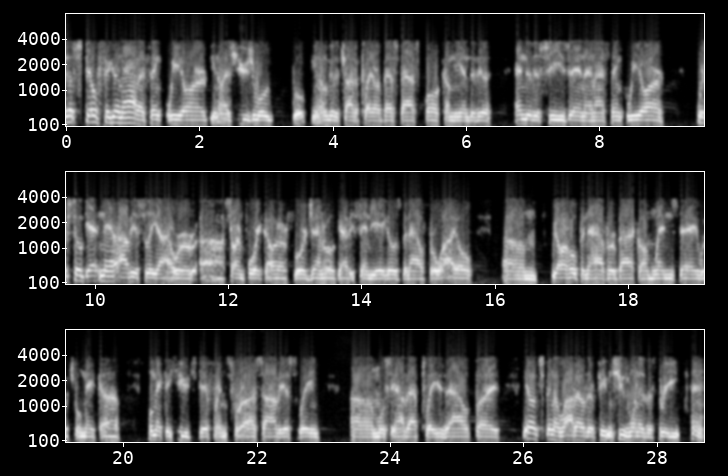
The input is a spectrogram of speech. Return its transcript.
just still figuring out. I think we are, you know, as usual, we'll, you know, going to try to play our best basketball come the end of the end of the season. And I think we are, we're still getting there. Obviously, our uh, starting point guard, our floor general, Gabby San Diego, has been out for a while. Um, we are hoping to have her back on Wednesday, which will make a will make a huge difference for us. Obviously, um, we'll see how that plays out. But you know, it's been a lot of other people. She was one of the three,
